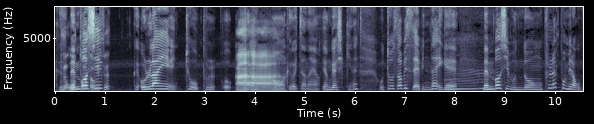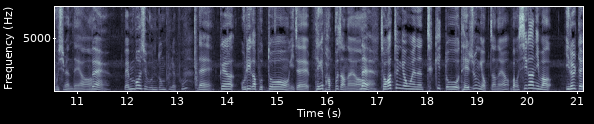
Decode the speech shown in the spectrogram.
그 무슨 멤버십 서비스? 그 온라인 O2O 오플 오, 아, 아, 아, 아. 어 그거 있잖아요. 연결시키는 O2O 서비스 앱인데 이게 음. 멤버십 운동 플랫폼이라고 보시면 돼요. 네. 멤버십 운동 플랫폼? 네. 그래서 우리가 보통 이제 되게 바쁘잖아요. 네. 저 같은 경우에는 특히 또 대중이 없잖아요. 뭐 시간이 막 이럴 때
